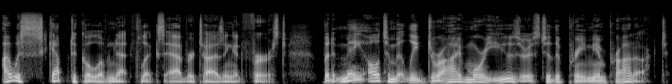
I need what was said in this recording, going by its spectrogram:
I was skeptical of Netflix advertising at first, but it may ultimately drive more users to the premium product.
